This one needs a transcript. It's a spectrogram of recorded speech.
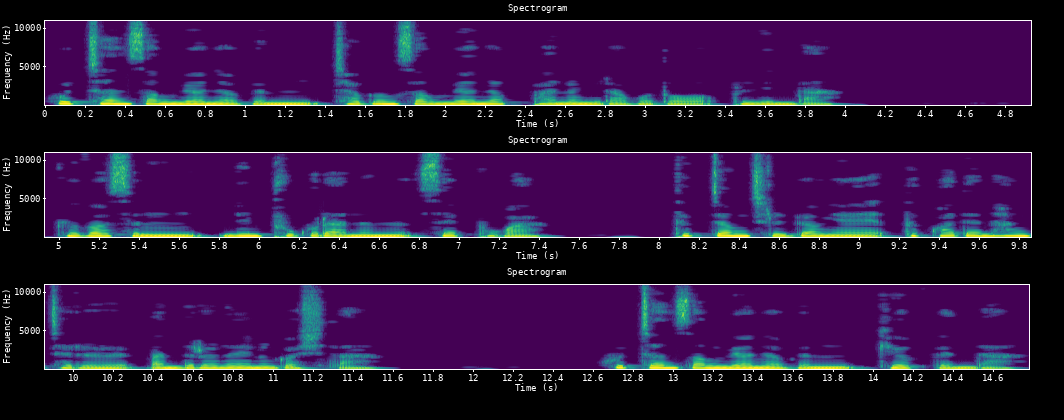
후천성 면역은 적응성 면역 반응이라고도 불린다. 그것은 림프구라는 세포가 특정 질병에 특화된 항체를 만들어내는 것이다. 후천성 면역은 기억된다.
